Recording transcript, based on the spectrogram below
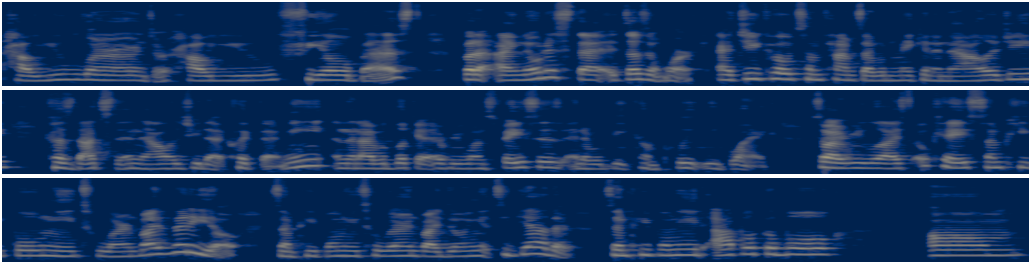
how you learned or how you feel best. But I noticed that it doesn't work. At G Code, sometimes I would make an analogy because that's the analogy that clicked at me. And then I would look at everyone's faces and it would be completely blank. So I realized, okay, some people need to learn by video. Some people need to learn by doing it together. Some people need applicable um,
